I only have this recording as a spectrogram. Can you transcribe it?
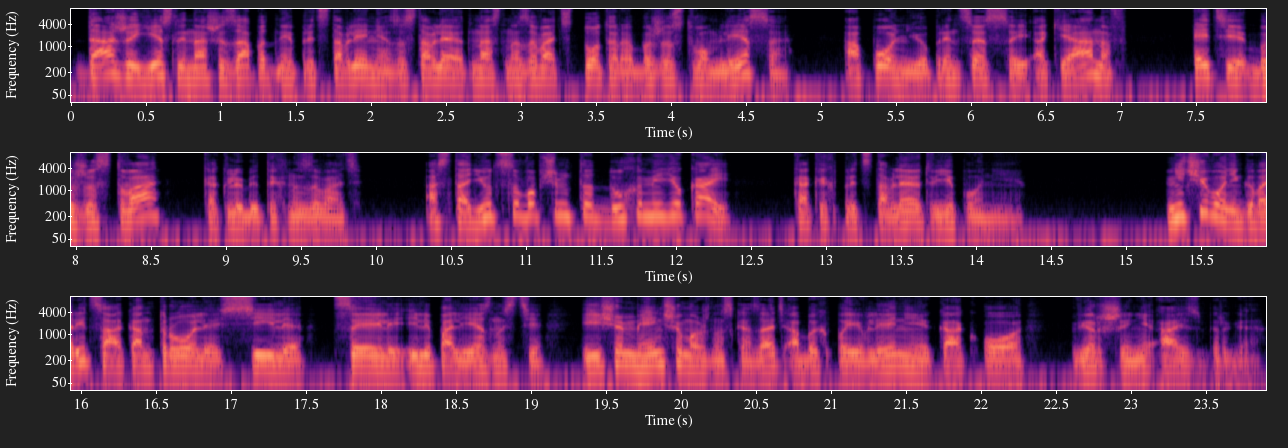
даже если наши западные представления заставляют нас называть Тотора божеством леса, а Понью принцессой океанов, эти божества, как любят их называть, остаются, в общем-то, духами Йокай, как их представляют в Японии. Ничего не говорится о контроле, силе, цели или полезности, и еще меньше можно сказать об их появлении как о вершине айсберга.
